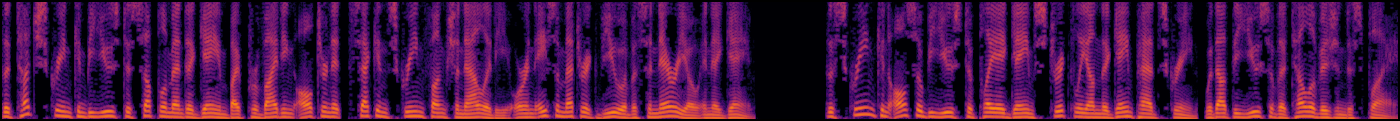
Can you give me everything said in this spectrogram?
The touchscreen can be used to supplement a game by providing alternate, second screen functionality or an asymmetric view of a scenario in a game. The screen can also be used to play a game strictly on the gamepad screen, without the use of a television display.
